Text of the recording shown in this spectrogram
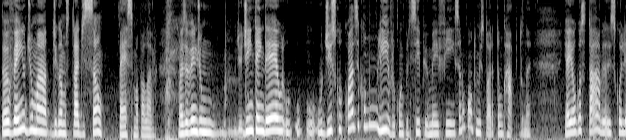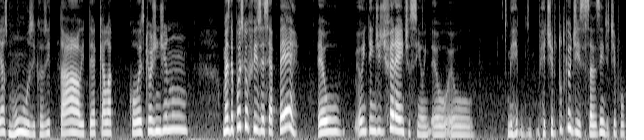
Então eu venho de uma, digamos, tradição, péssima palavra, mas eu venho de um de, de entender o, o, o, disco quase como um livro, com princípio, meio e fim. Você não conta uma história tão rápido, né? E aí eu gostava de escolher as músicas e tal, e ter aquela coisa que hoje em dia não. Mas depois que eu fiz esse EP, eu, eu entendi diferente, assim. Eu, eu, eu me retiro tudo que eu disse, sabe assim? De tipo,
